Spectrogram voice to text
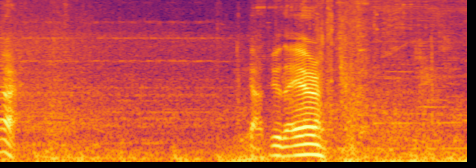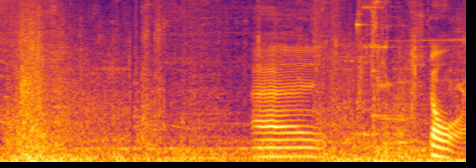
Alright. Got through there. Uh, respond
